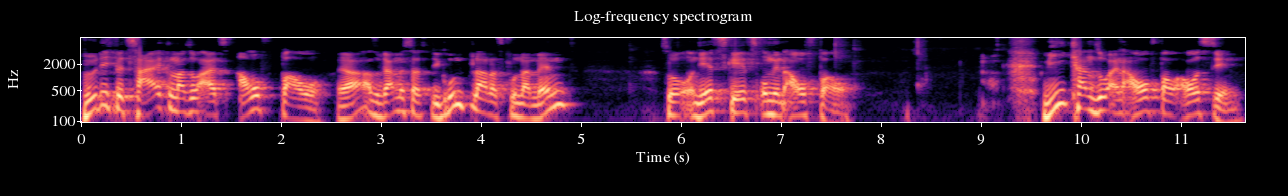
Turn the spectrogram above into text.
würde ich bezeichnen mal so als Aufbau. Ja, also wir haben jetzt das, die Grundlage, das Fundament. So, und jetzt geht's um den Aufbau. Wie kann so ein Aufbau aussehen?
